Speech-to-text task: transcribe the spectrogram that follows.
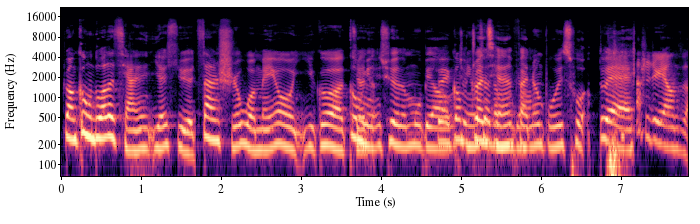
赚更多的钱？也许暂时我没有一个更明确的目标，对，更明确赚钱反正不会错。对，是这个样子。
